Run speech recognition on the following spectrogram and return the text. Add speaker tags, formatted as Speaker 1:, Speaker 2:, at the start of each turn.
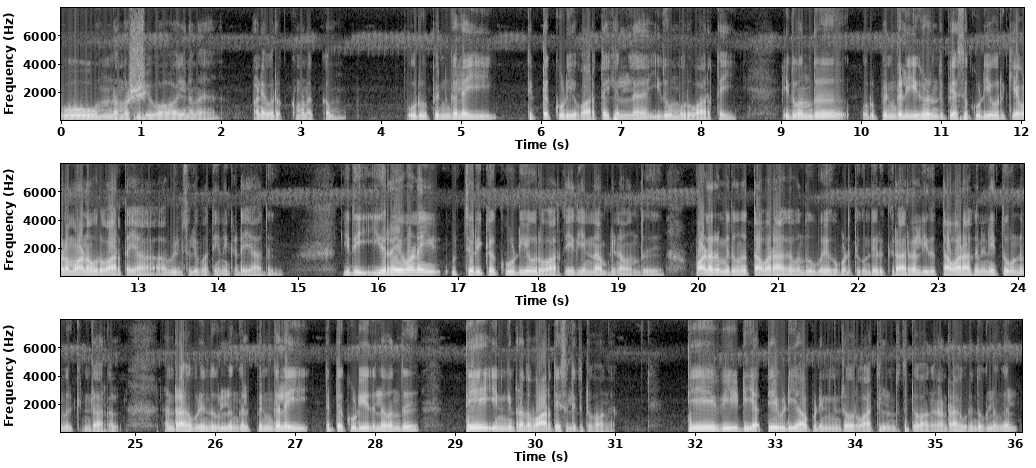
Speaker 1: ஓம் நம சிவாய நம. அனைவருக்கும் வணக்கம். ஒரு பெண்களை திட்டக்கூடிய வார்த்தைகளில் இதுவும் ஒரு வார்த்தை. இது வந்து ஒரு பெண்களை இகழ்ந்து பேசக்கூடிய ஒரு கேவலமான ஒரு வார்த்தையா அப்படின்னு சொல்லி பார்த்தீங்கன்னா கிடையாது. இது இறைவனை உச்சரிக்கக்கூடிய ஒரு வார்த்தை. இது என்ன அப்படின்னா வந்து பலரும் இது வந்து தவறாக வந்து உபயோகப்படுத்தி கொண்டு இருக்கிறார்கள் இது தவறாக நினைத்து கொண்டும் இருக்கின்றார்கள். நன்றாக புரிந்து கொள்ளுங்கள். பெண்களை திட்டக்கூடியதில் வந்து தே என்கின்ற அந்த வார்த்தையை சொல்லி திட்டுவாங்க. தேவிடியா தேவிடியா அப்படின்கின்ற ஒரு வார்த்தையிலிருந்து திட்டுவாங்க. நன்றாக புரிந்து கொள்ளுங்கள்.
